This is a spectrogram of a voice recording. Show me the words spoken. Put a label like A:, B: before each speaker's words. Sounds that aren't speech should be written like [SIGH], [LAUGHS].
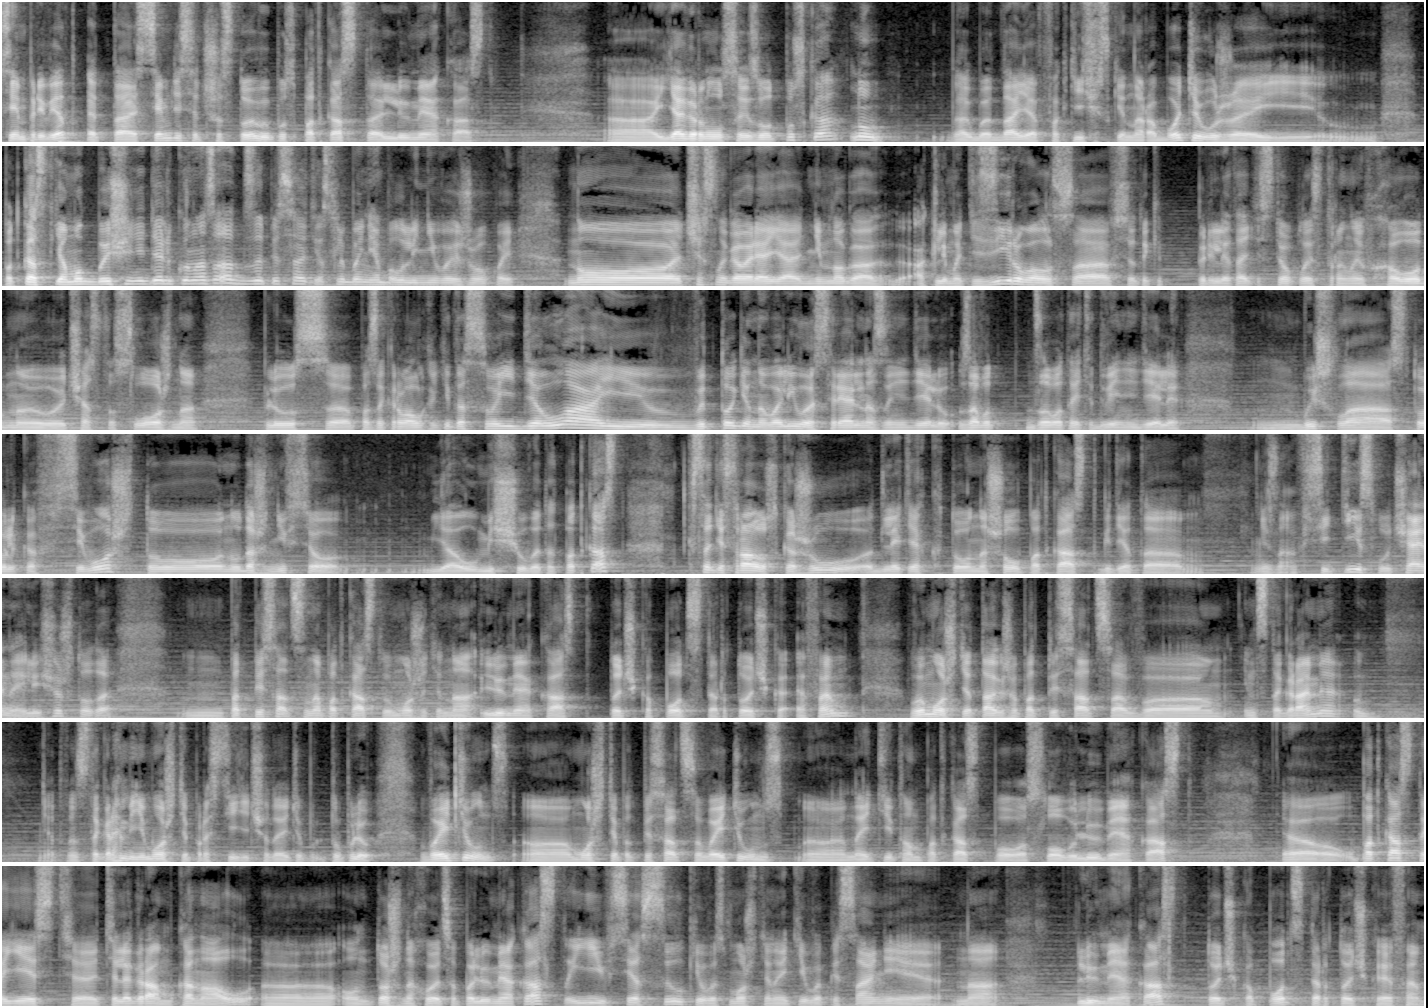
A: Всем привет, это 76-й выпуск подкаста LumiaCast. А, я вернулся из отпуска, ну, как бы, да, я фактически на работе уже, и подкаст я мог бы еще недельку назад записать, если бы не был ленивой жопой, но, честно говоря, я немного акклиматизировался, все-таки прилетать из теплой страны в холодную часто сложно, плюс э, позакрывал какие-то свои дела, и в итоге навалилось реально за неделю, за вот, за вот эти две недели, вышло столько всего, что, ну, даже не все я умещу в этот подкаст. Кстати, сразу скажу, для тех, кто нашел подкаст где-то, не знаю, в сети, случайно или еще что-то, подписаться на подкаст вы можете на lumiacast.podster.fm. Вы можете также подписаться в Инстаграме, нет, в Инстаграме не можете, простите, что-то я туплю. В iTunes э, можете подписаться в iTunes, э, найти там подкаст по слову LumiaCast. Э, у подкаста есть э, телеграм-канал, э, он тоже находится по LumiaCast, и все ссылки вы сможете найти в описании на lumiacast.podster.fm.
